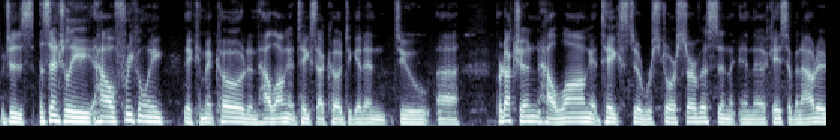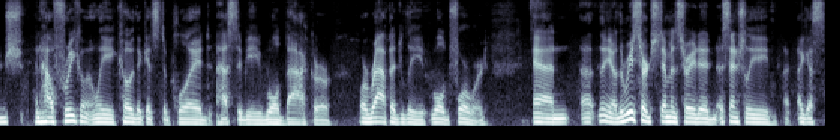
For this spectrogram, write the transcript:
which is essentially how frequently they commit code and how long it takes that code to get into uh, production, how long it takes to restore service in, in the case of an outage, and how frequently code that gets deployed has to be rolled back or, or rapidly rolled forward. And uh, you know the research demonstrated essentially, I guess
